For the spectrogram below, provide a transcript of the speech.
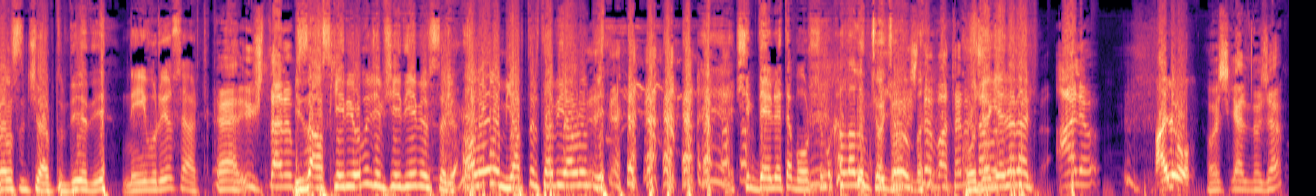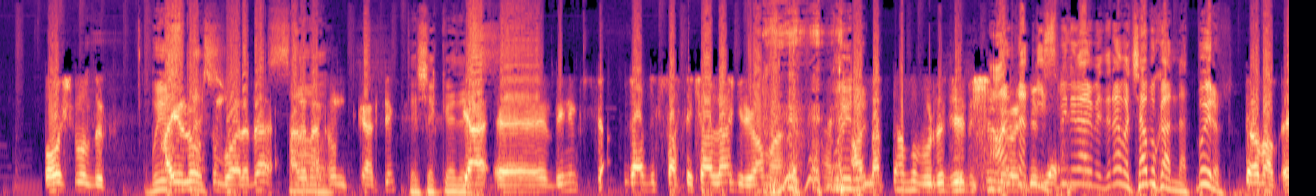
arabasını çarptım diye diye. Neyi vuruyorsa artık. Evet, üç tane Biz de askeri olunca bir şey diyemiyoruz tabii. Al oğlum yaptır tabii yavrum diye. Şimdi devlete borçlu mu kalalım çocuğum? sonuçta vatanı Koca general. Alo. Alo. Hoş geldin hocam. Hoş bulduk. Buyursunlar. Hayırlı olsun bu arada. Sağ Aradan ol. onu çıkartayım. Teşekkür ederiz. Ya e, benimkisi birazcık sahtekarlığa giriyor ama hani Buyurun. anlatsam mı burada diye düşündüm. Anlat önce. ismini vermedin ama çabuk anlat. Buyurun. Tamam. E,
